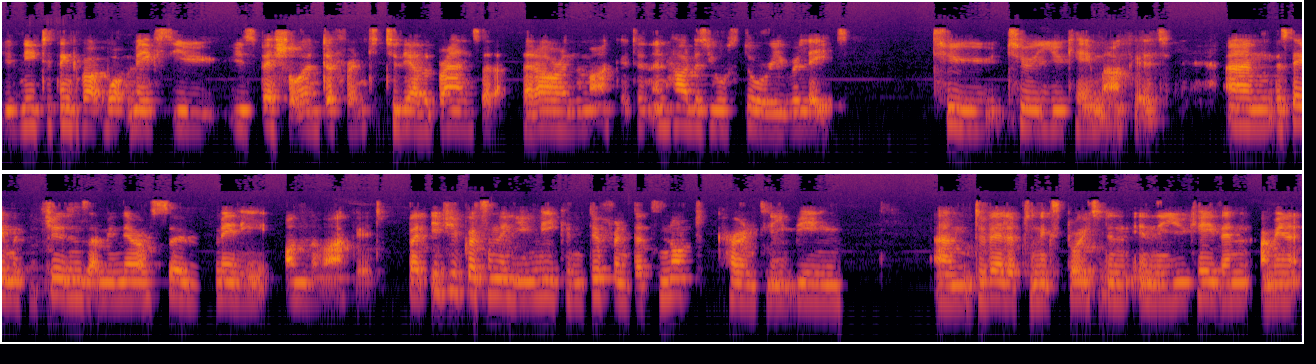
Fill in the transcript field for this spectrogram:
you'd need to think about what makes you, you special and different to the other brands that, that are in the market, and, and how does your story relate to to a UK market. And the same with the gins. I mean, there are so many on the market. But if you've got something unique and different that's not currently being um, developed and exploited in, in the UK, then I mean,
